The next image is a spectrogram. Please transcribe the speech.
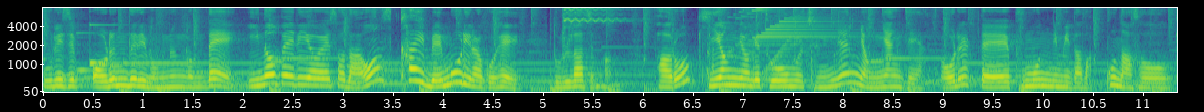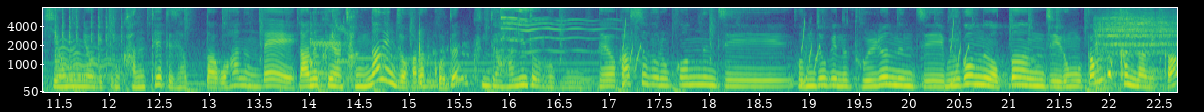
우리 집 어른들이 먹는 건데 이너베리어에서 나온 스카이 메모리라고 해. 놀라지 마. 바로 기억력에 도움을 주는 영양제야. 어릴 때 부모님이 나 낳고 나서 기억력이 좀 간퇴되셨다고 하는데 나는 그냥 장난인 줄 알았거든? 근데 아니더라고. 내가 가스불은 껐는지 건조기는 돌렸는지 물건은 어떠한지 이런 걸 깜빡한다니까?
